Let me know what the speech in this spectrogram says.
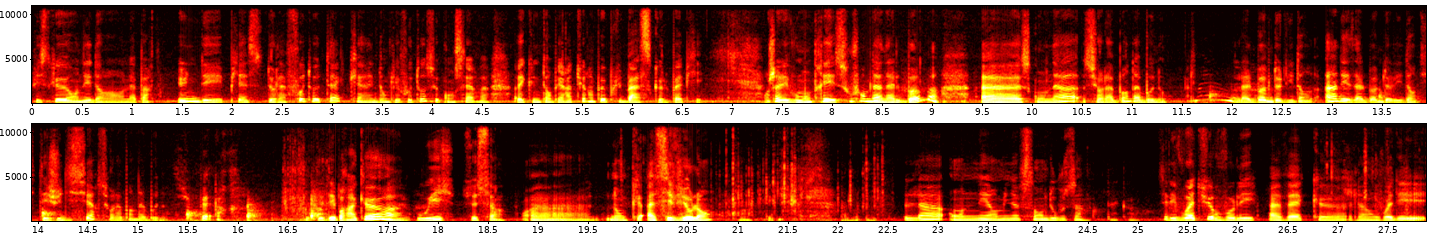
Puisqu'on est dans la partie, une des pièces de la photothèque, et donc les photos se conservent avec une température un peu plus basse que le papier. J'allais vous montrer sous forme d'un album euh, ce qu'on a sur la bande à Bono. L'album de un des albums de l'identité judiciaire sur la bande à Bono. Super. C'était des braqueurs? Oui, c'est ça. Euh, donc assez violent. Là, on est en 1912. D'accord. C'est les voitures volées avec, euh, là on voit des,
